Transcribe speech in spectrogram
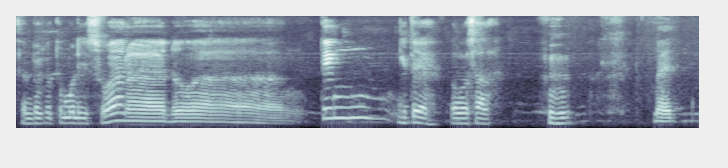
Sampai ketemu di suara doang. Ting! Gitu ya kalau salah. Night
